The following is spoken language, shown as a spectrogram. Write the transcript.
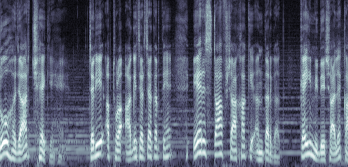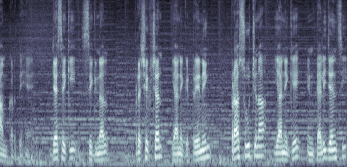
2006 के हैं। चलिए अब थोड़ा आगे चर्चा करते हैं। एयर स्टाफ शाखा के अंतर्गत कई निदेशालय काम करते हैं जैसे कि सिग्नल प्रशिक्षण यानी कि ट्रेनिंग प्रसूचना यानी कि इंटेलिजेंसी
